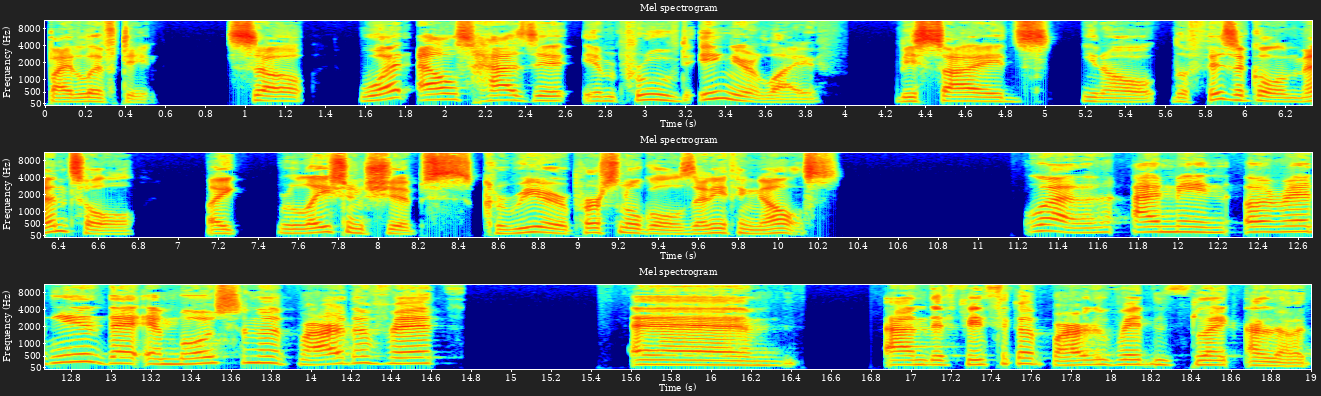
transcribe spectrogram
by lifting. So, what else has it improved in your life besides, you know, the physical and mental, like relationships, career, personal goals, anything else? Well, I mean, already the emotional part of it um, and the physical part of it is like a lot.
